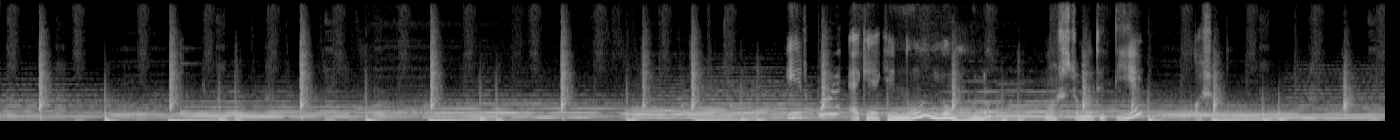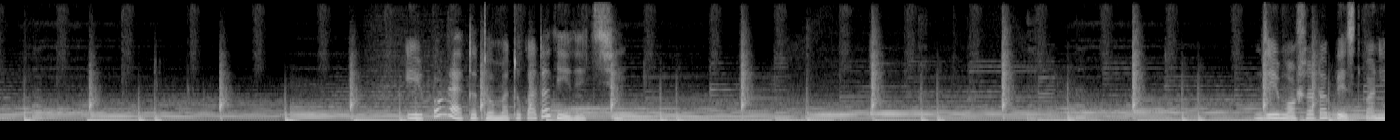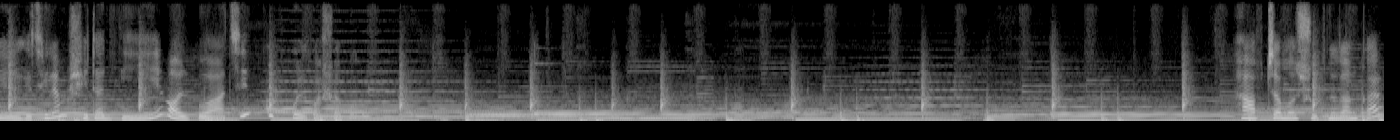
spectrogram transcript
এরপর একে একে নুন এবং হলুদ মশলার মধ্যে দিয়ে কষাবো। এরপর একটা টমেটো কাটা দিয়ে দিচ্ছি। যে মশলাটা পেস্ট বানিয়ে রেখেছিলাম, সেটা দিয়ে অল্প আছে খুব করে কষাবো। হাফ চামচ শুকনো লঙ্কা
